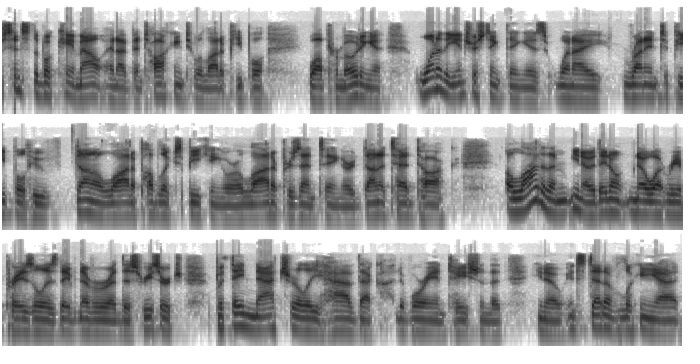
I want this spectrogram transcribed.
since the book came out and I've been talking to a lot of people while promoting it, one of the interesting thing is when I run into people who've done a lot of public speaking or a lot of presenting or done a TED talk, a lot of them, you know, they don't know what reappraisal is. They've never read this research, but they naturally have that kind of orientation that, you know, instead of looking at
